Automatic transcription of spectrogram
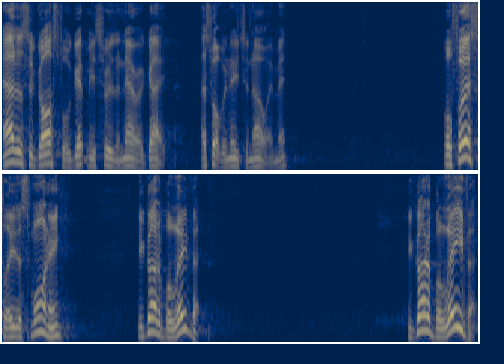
How does the gospel get me through the narrow gate? That's what we need to know, amen? Well, firstly, this morning, you've got to believe it. You've got to believe it.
